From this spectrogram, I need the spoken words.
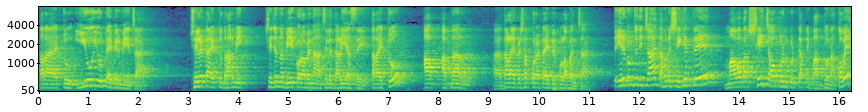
তারা একটু ইউ ইউ টাইপের মেয়ে চায়। ছেলেটা একটু ধার্মিক, সেজন্য বিয়ে করাবে না, ছেলে দাঁড়িয়ে আছে, তারা একটু আপ- আপনার দাঁড়ায় পেশাব করা টাইপের পোলাপান চায়। তো এরকম যদি চায়, তাহলে সেক্ষেত্রে মা বাবার সেই চাও পূরণ করতে আপনি বাধ্য না। তবে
